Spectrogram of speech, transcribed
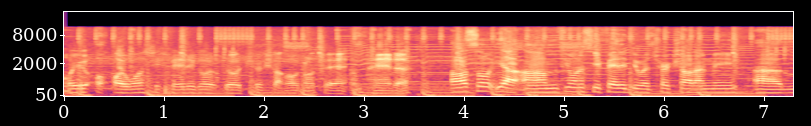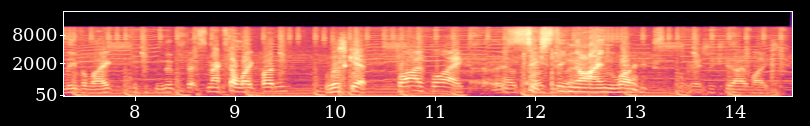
oh, you, oh, I want to see Fader go do a trick shot mode on Fa- on Panda. Also, yeah, um, if you want to see Fade do a trick shot on me, uh, leave a like, smack that like button. Let's get five likes. Uh, No, don't do it. 69 likes. Okay, 69 likes.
